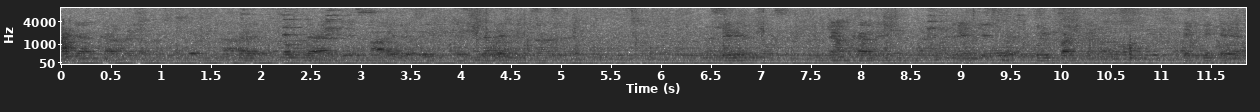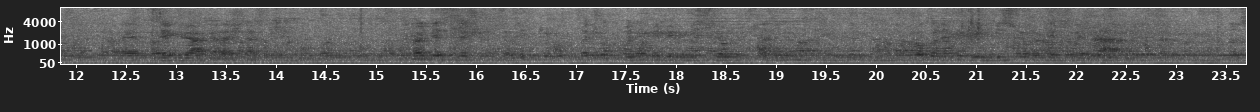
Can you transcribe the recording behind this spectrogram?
Bilgen kardeşimiz ve çok değerli ailesi, eşleri, can kardeşim, Cengiz, kulüp başkanımız, teknik heyet ve sevgili arkadaşlar. Önce şunu söyleyeyim, Turgut'ta çok önemli bir misyonu üstlendim. Çok önemli bir misyonu ediyoruz.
